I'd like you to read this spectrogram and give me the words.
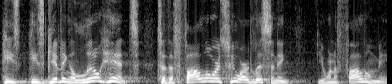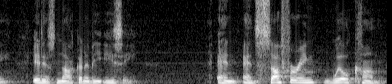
He's, he's giving a little hint to the followers who are listening. If you want to follow me, it is not going to be easy. And, and suffering will come.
